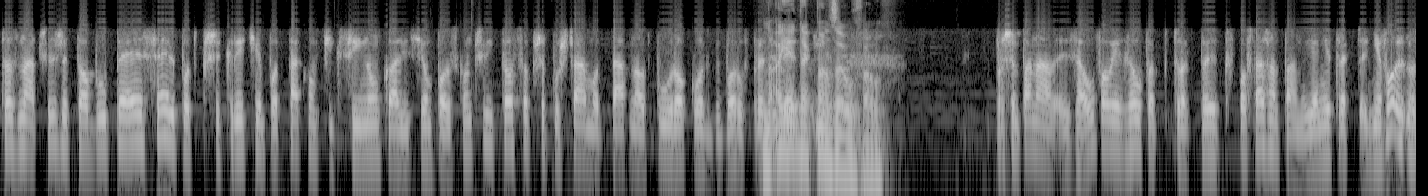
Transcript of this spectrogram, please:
To znaczy, że to był PSL pod przykryciem, pod taką fikcyjną koalicją polską, czyli to, co przypuszczałem od dawna, od pół roku od wyborów prezydenckich. No a jednak pan zaufał proszę pana, zaufał jak zaufał. Powtarzam panu, ja nie, trakt, nie wolno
